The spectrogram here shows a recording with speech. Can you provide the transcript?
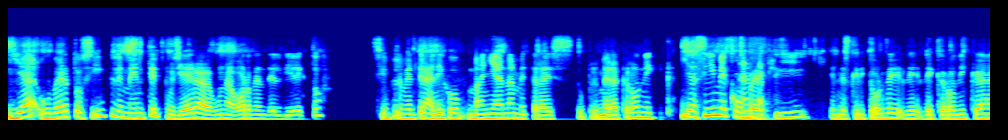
y ya Huberto simplemente pues ya era una orden del director. Simplemente me dijo, mañana me traes tu primera crónica. Y así me convertí en escritor de, crónica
